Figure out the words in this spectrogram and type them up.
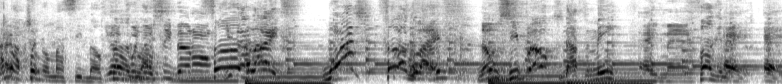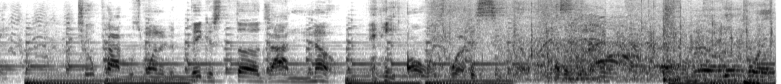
I'm not putting on my seatbelt. You ain't putting your seatbelt on? Thug You got- life. What? Thug life. No seatbelts? Not for me. Hey man. Thugging hey, hey. Tupac was one of the biggest thugs I know, and he always wore his seatbelt.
